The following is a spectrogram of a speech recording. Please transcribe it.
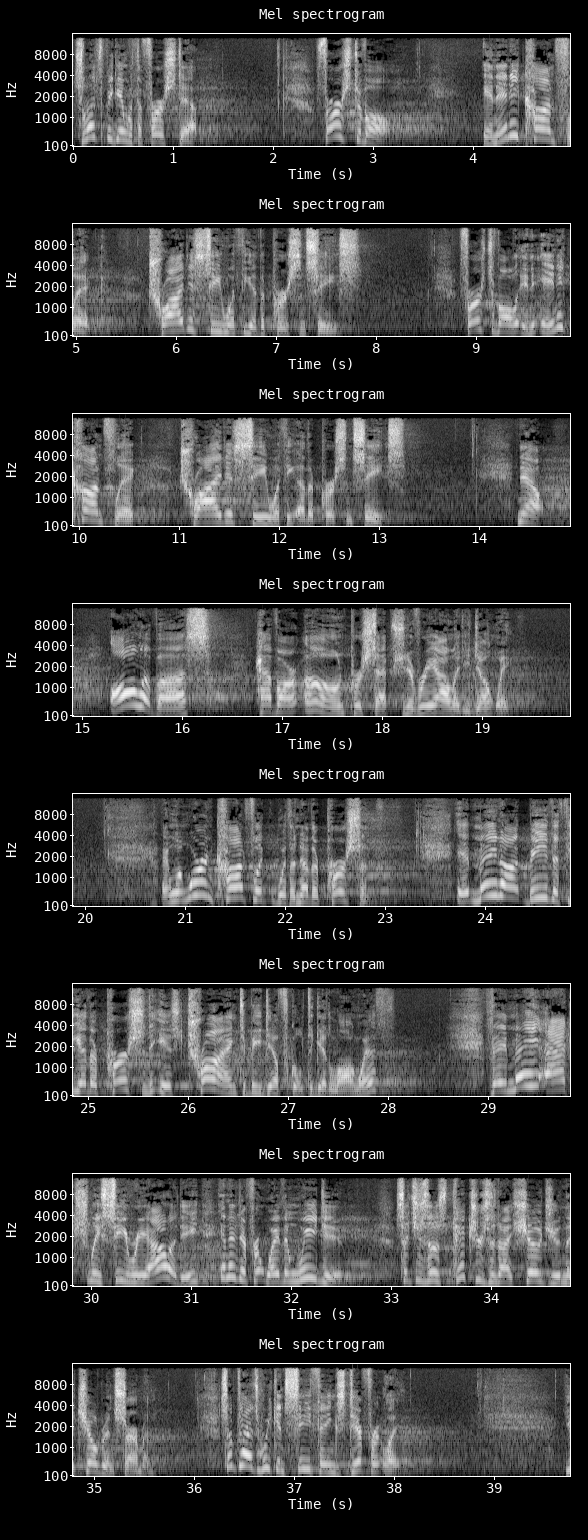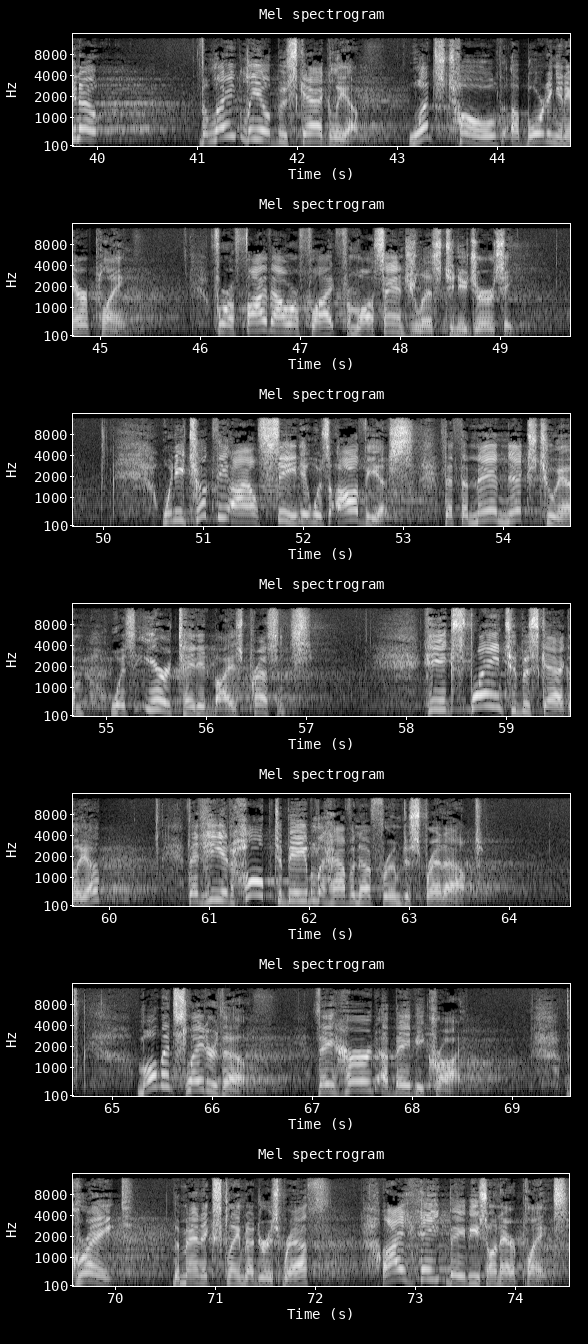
So let's begin with the first step. First of all, in any conflict, try to see what the other person sees. First of all, in any conflict, try to see what the other person sees. Now, all of us have our own perception of reality, don't we? And when we're in conflict with another person, it may not be that the other person is trying to be difficult to get along with. They may actually see reality in a different way than we do, such as those pictures that I showed you in the children's sermon. Sometimes we can see things differently. You know, the late Leo Buscaglia once told of boarding an airplane for a five hour flight from Los Angeles to New Jersey. When he took the aisle seat, it was obvious that the man next to him was irritated by his presence. He explained to Buscaglia that he had hoped to be able to have enough room to spread out. Moments later, though, they heard a baby cry. Great, the man exclaimed under his breath. I hate babies on airplanes.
